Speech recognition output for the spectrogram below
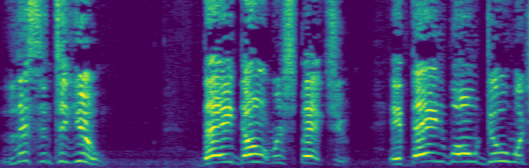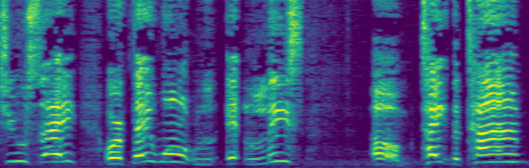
listen to you, they don't respect you. If they won't do what you say, or if they won't at least um, take the time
